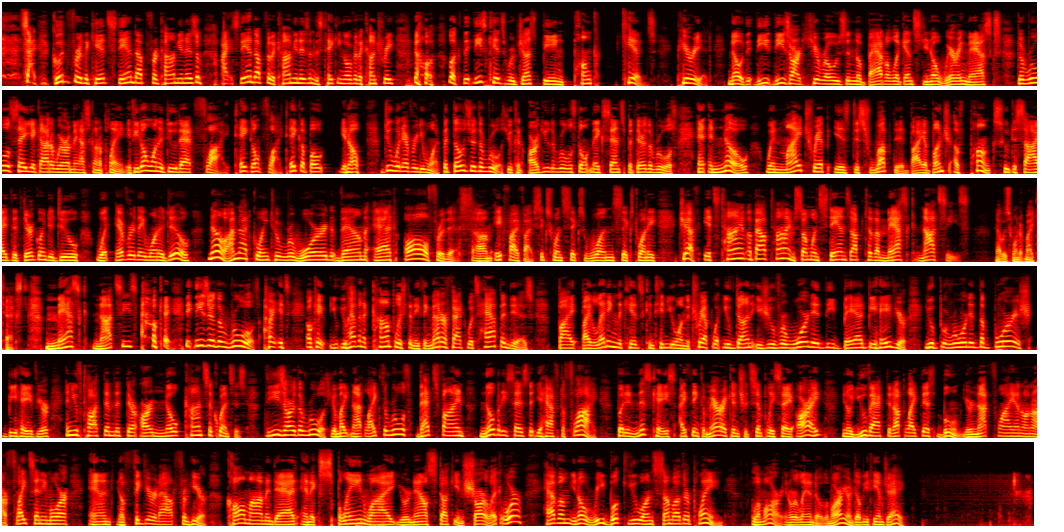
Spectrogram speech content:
Good for the kids. Stand up for communism. I stand up for the communism that's taking over the country. No, look, th- these kids were just being punk kids. Period. No, th- th- these aren't heroes in the battle against, you know, wearing masks. The rules say you gotta wear a mask on a plane. If you don't want to do that, fly. Take, don't fly. Take a boat, you know, do whatever you want. But those are the rules. You can argue the rules don't make sense, but they're the rules. And, and no, when my trip is disrupted by a bunch of punks who decide that they're going to do whatever they want to do, no, I'm not going to reward them at all for this. Um, 855-616-1620. Jeff, it's time, about time someone stands up to the masked Nazis. That was one of my texts. Mask Nazis? Okay, th- these are the rules. It's okay. You, you haven't accomplished anything. Matter of fact, what's happened is by by letting the kids continue on the trip, what you've done is you've rewarded the bad behavior. You've rewarded the boorish behavior, and you've taught them that there are no consequences. These are the rules. You might not like the rules. That's fine. Nobody says that you have to fly. But in this case, I think Americans should simply say, all right, you know, you've acted up like this. Boom. You're not flying on our flights anymore and, you know, figure it out from here. Call mom and dad and explain why you're now stuck in Charlotte Charlotte, or have them, you know, rebook you on some other plane. Lamar in Orlando. Lamar, you're on WTMJ.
